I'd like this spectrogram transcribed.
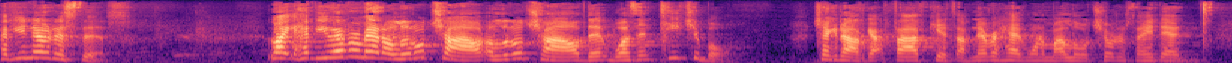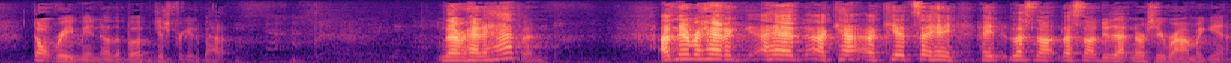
Have you noticed this? Like, have you ever met a little child, a little child that wasn't teachable? Check it out. I've got five kids. I've never had one of my little children say, Hey, Dad, don't read me another book. Just forget about it. Never had it happen. I've never had a, had a, kid say, Hey, hey, let's not, let's not do that nursery rhyme again.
